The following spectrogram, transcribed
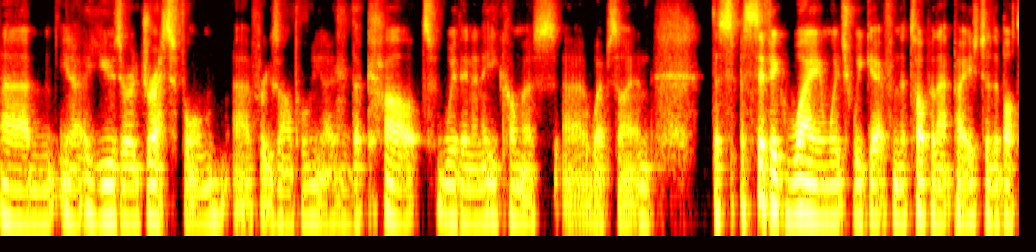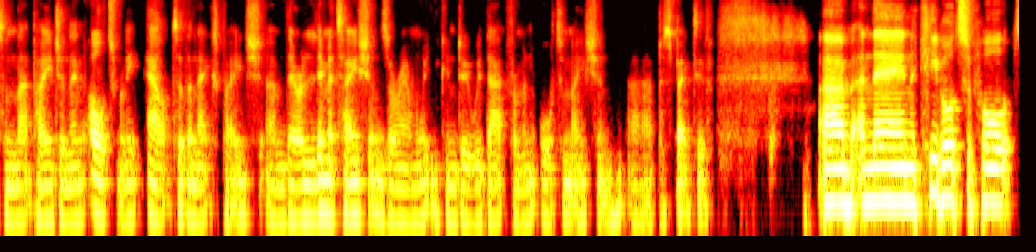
Um, you know, a user address form, uh, for example, you know, the cart within an e-commerce uh, website. And the specific way in which we get from the top of that page to the bottom of that page and then ultimately out to the next page. Um, there are limitations around what you can do with that from an automation uh, perspective. Um, and then keyboard support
